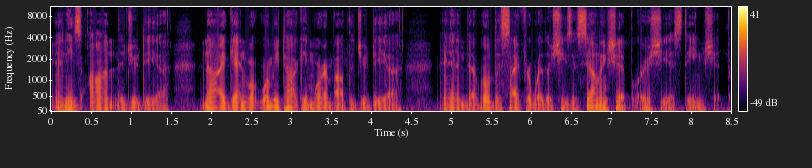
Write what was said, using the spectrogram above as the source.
and he's on the Judea. Now, again, we'll, we'll be talking more about the Judea, and uh, we'll decipher whether she's a sailing ship or is she a steamship.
